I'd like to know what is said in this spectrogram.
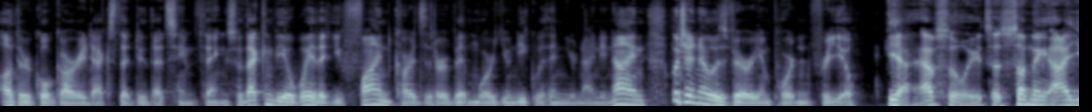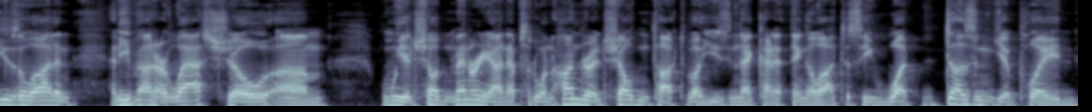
other Golgari decks that do that same thing. So that can be a way that you find cards that are a bit more unique within your 99, which I know is very important for you. Yeah, absolutely. It's a, something I use a lot, and and even on our last show, um, when we had Sheldon Menery on episode 100, Sheldon talked about using that kind of thing a lot to see what doesn't get played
